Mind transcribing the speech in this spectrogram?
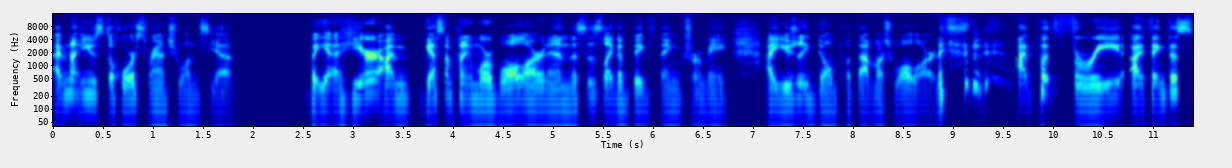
I have not used the Horse Ranch ones yet. But yeah, here I'm guess I'm putting more wall art in. This is like a big thing for me. I usually don't put that much wall art in. I put three. I think this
